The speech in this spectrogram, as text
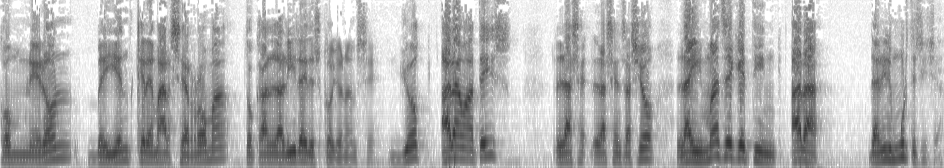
com Nerón veient cremar-se Roma tocant la lira i descollonant-se. Jo ara la, la la imatge que tinc ara Daniel Murtesilla.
